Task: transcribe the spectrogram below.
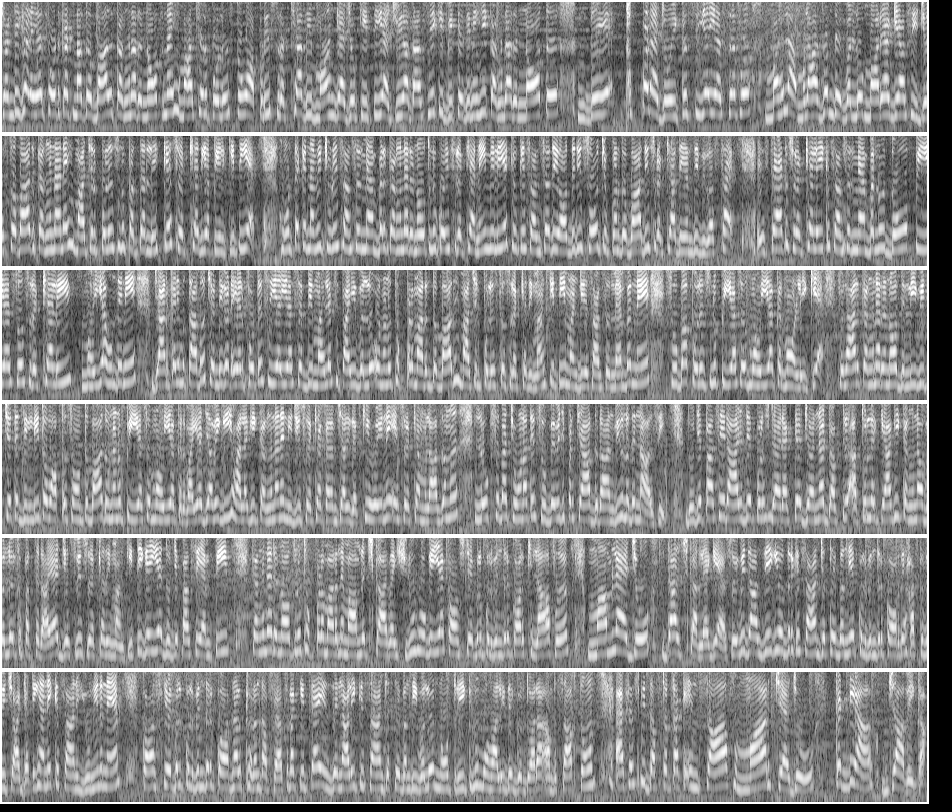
Chandigarh airport ਘਟਨਾ ਤੋਂ ਬਾਅਦ ਕੰਗਨਾ ਰਣੌਤ ਨੇ ਹਿਮਾਚਲ ਪੁਲਿਸ ਤੋਂ ਆਪਣੀ ਸੁਰੱਖਿਆ ਦੀ ਮੰਗ ਹੈ ਜੋ ਕੀਤੀ ਹੈ। ਜੀ ਆ ਦੱਸੀਏ ਕਿ ਬੀਤੇ ਦਿਨੀ ਹੀ ਕੰਗਨਾ ਰਣੌਤ ਦੇ ਥੱਪੜ ਹੈ, ਜੋ ਇੱਕ ਸੀਆਈਐਸਐਫ ਮਹਿਲਾ ਮੁਲਾਜ਼ਮ ਦੇ ਵੱਲੋਂ ਮਾਰਿਆ ਗਿਆ ਸੀ। ਜਿਸ ਤੋਂ ਬਾਅਦ ਕੰਗਨਾ ਨੇ ਹਿਮਾਚਲ ਪੁਲਿਸ ਨੂੰ ਪੱਤਰ ਲਿਖ ਕੇ ਸੁਰੱਖਿਆ ਦੀ ਅਪੀਲ ਕੀਤੀ ਹੈ। ਹੁਣ ਤੱਕ ਨਵੀਂ ਚੁਣੀ ਸੰਸਦ ਮੈਂਬਰ ਕੰਗਨਾ ਰਣੌਤ ਨੂੰ ਕੋਈ ਸੁਰੱਖਿਆ ਨਹੀਂ ਮਿਲੀ ਹੈ, ਕਿਉਂਕਿ ਸੰਸਦ ਦੇ ਅਹੁਦੇ ਦੀ ਸਹੁੰ ਚੁੱਕਣ ਤੋਂ ਬਾਅਦ ਹੀ ਸੁਰੱਖਿਆ ਦੇਣ ਦੀ ਵਿਵਸਥਾ ਹੈ। ਇਸ ਤਹਿਤ ਸੁਰੱਖਿਆ ਲਈ ਇੱਕ ਸੰਸਦ ਮੈਂਬਰ ਨੂੰ ਦੋ ਪੀਐਸਓ ਸੁਰੱਖਿਆ ਲਈ ਮੁਹੱਈਆ ਹੁੰਦੇ ਨੇ। ਜਾਣਕਾਰੀ ਮੁਤਾਬਕ ਚੰਡੀਗੜ੍ਹ 에ਅਰਪੋਰਟ ਤੇ ਸੀਆਈਐਸਐਫ ਦੀ ਮਹਿਲਾ ਸਿਪਾਹੀ ਵੱਲੋਂ ਉਹਨਾਂ ਨੂੰ ਥੱਪੜ ਮਾਰਨ ਤੋਂ ਬਾਅਦ ਹਿਮਾਚਲ ਪੁਲਿਸ ਤੋਂ ਸੁਰੱਖਿਆ ਦੀ ਮੰਗ ਕੀਤੀ। ਮੰਡੀ ਦੇ ਸੰਸਦ ਮੈਂਬਰ ਨੇ ਸੂਬਾ ਪੁਲਿਸ ਨੂੰ ਪੀਐਸਓ ਮੁਹੱਈਆ ਕਰਵਾਉਣ ਲਈ ਕਿਹਾ ਫਿਲਹਾਲ ਕੰਗਨਾ ਰਣੌਤ ਦਿੱਲੀ ਵਿੱਚ ਤੇ ਦਿੱਲੀ ਤੋਂ ਵਾਪਸ ਆਉਣ ਤੋਂ ਬਾਅਦ ਉਹਨਾਂ ਨੂੰ ਪੀਐਸਓ ਮੁਹੱਈਆ ਕਰਵਾਇਆ ਜਾਵੇਗੀ। ਹਾਲਾਂਕਿ ਕੰਗਨਾ ਨੇ ਨਿੱਜੀ ਸੁਰੱਖਿਆ ਕਰਮਚਾਰੀ ਰੱਖੇ ਹੋਏ ਨੇ। ਇਹ ਸੁਰੱਖਿਆ ਮੁਲਾਜ਼ਮ ਲੋਕ ਸਭਾ ਚੋਣਾਂ ਤੇ ਸੂਬੇ ਵਿੱਚ ਪ੍ਰਚਾਰ ਦੌਰਾਨ ਵੀ ਉਹਨਾਂ ਦੇ ਨਾਲ ਸੀ। ਦੂਜੇ ਪਾਸੇ ਰਾਜ ਦੇ police director general doctor Atul ਨੇ ਕਿਹਾ ਕਿ ਕੰਗਨਾ ਵੱਲੋਂ ਇੱਕ ਪੱਤਰ ਆਇਆ ਜਿਸ ਵਿੱਚ ਸੁਰੱਖਿਆ ਦੀ ਮੰਗ ਕੀਤੀ ਗਈ ਹੈ। ਦੂਜੇ ਪਾਸੇ ਐਮਪੀ ਕੰਗਨਾ ਰਣੌਤ ਨੂੰ ਥੱਪੜ ਮਾਰਨ ਦੇ ਮਾਮਲੇ 'ਚ ਕਾਰਵਾਈ ਸ਼ੁਰੂ ਹੋ ਗਈ ਹੈ। ਕਾਂਸਟੇਬਲ ਕੁਲਵਿੰਦਰ ਕੌਰ ਖਿਲਾਫ ਮਾਮਲਾ ਹੈ, ਜੋ ਦਰਜ ਕਰ ਲਿਆ ਗਿਆ ਸੋ ਇਹ ਵੀ ਦੱਸ ਦਈਏ ਕਿ ਉਧਰ ਕਿਸਾਨ ਜਥੇਬੰਦੀਆਂ ਕੁਲਵਿੰਦਰ ਕੌਰ ਦੇ ਹੱਕ ਵਿੱਚ ਡਟੀਆਂ ਨੇ ਕਿਸਾਨ ਯੂਨੀਅਨ ਨੇ ਕਾਂਸਟੇਬਲ ਕੁਲਵਿੰਦਰ ਕੌਰ ਨਾਲ ਖੜਨ ਦਾ ਫੈਸਲਾ ਕੀਤਾ ਹੈ। ਇਸ ਦੇ ਨਾਲ ਹੀ ਕਿਸਾਨ ਜਥੇਬੰਦੀ ਵੱਲੋਂ 9 ਤਰੀਕ ਨੂੰ ਮੋਹਾਲੀ ਦੇ ਗੁਰਦੁਆਰਾ ਅੰਬ ਸਾਹਿਬ ਤੋਂ ਐਸਐਸਪੀ ਦਫ਼ਤਰ ਤੱਕ ਇਨਸਾਫ ਮਾਰਚ ਹੈ ਜੋ ਕੱਢਿਆ ਜਾਵੇਗਾ।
